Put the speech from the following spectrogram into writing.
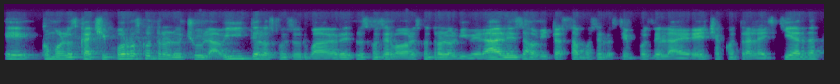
eh, como los cachiporros contra los chulavites, los conservadores, los conservadores contra los liberales, ahorita estamos en los tiempos de la derecha contra la izquierda,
